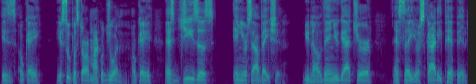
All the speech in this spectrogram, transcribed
is okay, your superstar, Michael Jordan. Okay. That's Jesus in your salvation. You know, then you got your, let's say your Scottie Pippen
